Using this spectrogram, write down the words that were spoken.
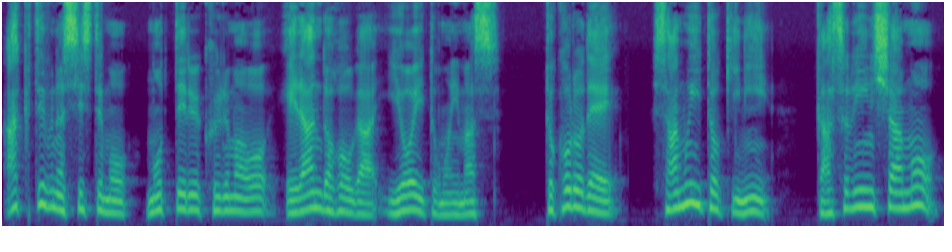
アクティブなシステムを持っている車を選んだ方が良いと思います。ところで、寒い時にガソリン車も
